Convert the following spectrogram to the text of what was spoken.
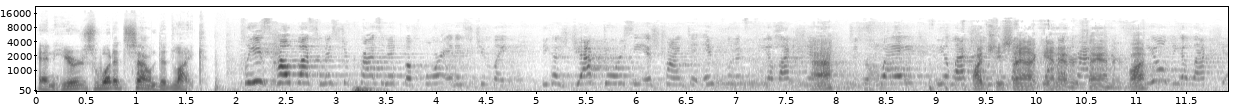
and here's what it sounded like. Please help us, Mr. President, before it is too late, because Jack Dorsey is trying to influence the election, Huh? to sway the election. What'd she so say? I can't Democrats understand her. can What? Steal the election.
